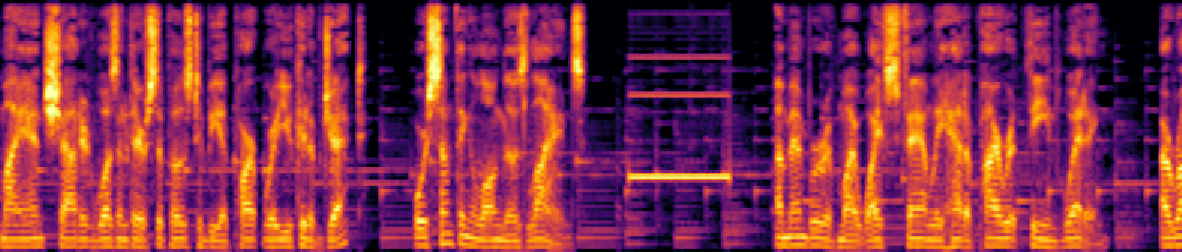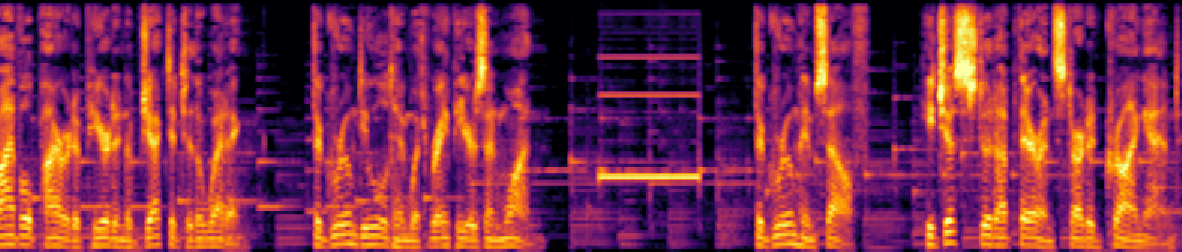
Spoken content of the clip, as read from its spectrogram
my aunt shouted wasn't there supposed to be a part where you could object? Or something along those lines. A member of my wife's family had a pirate-themed wedding. A rival pirate appeared and objected to the wedding. The groom dueled him with rapiers and won. The groom himself. He just stood up there and started crying and,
